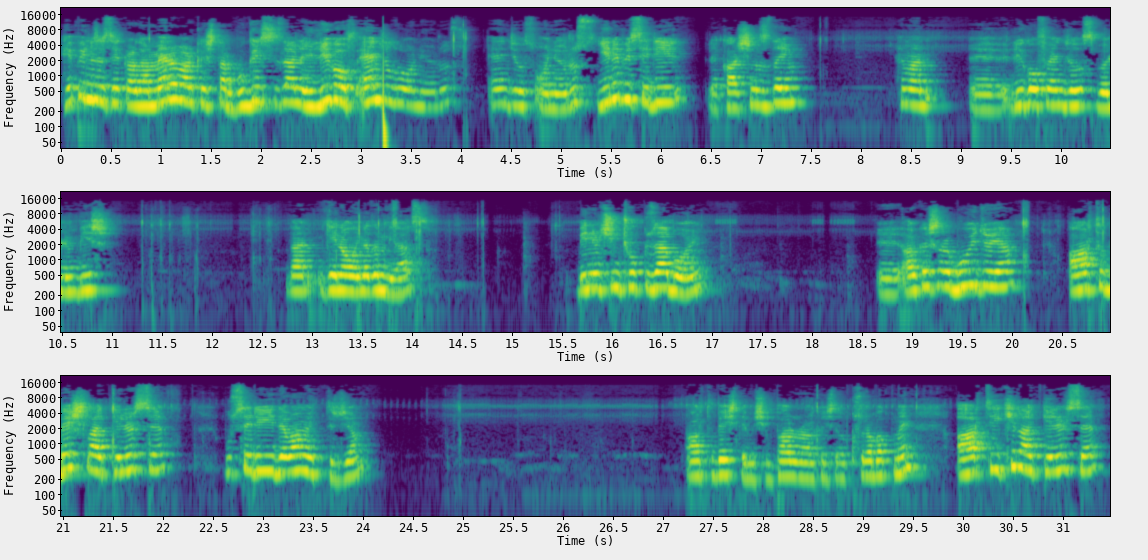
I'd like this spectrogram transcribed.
Hepinize tekrardan merhaba arkadaşlar. Bugün sizlerle League of Angels oynuyoruz. Angels oynuyoruz. Yeni bir seriyle karşınızdayım. Hemen e, League of Angels bölüm 1. Ben gene oynadım biraz. Benim için çok güzel bir oyun. E, arkadaşlar bu videoya artı 5 like gelirse bu seriyi devam ettireceğim. Artı 5 demişim. Pardon arkadaşlar kusura bakmayın. Artı 2 like gelirse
